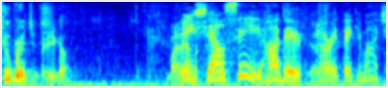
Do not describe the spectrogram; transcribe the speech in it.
Two bridges. There you go. Might We happen. shall see, huh, Dave? All right, thank you much.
